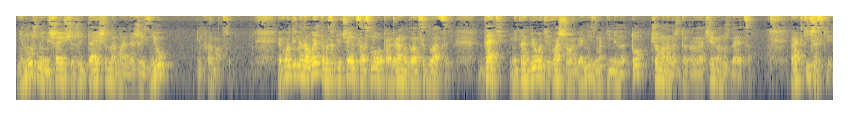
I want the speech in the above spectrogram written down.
ненужную, мешающую жить дальше нормальной жизнью информацию. Так вот, именно в этом и заключается основа программы 2020 дать микробиоте вашего организма именно то, в чем она отчаянно нуждается. Практически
